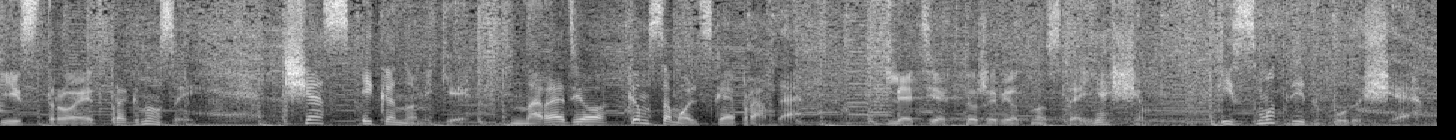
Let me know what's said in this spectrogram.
и строят прогнозы. «Час экономики» на радио «Комсомольская правда». Для тех, кто живет настоящим и смотрит в будущее –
